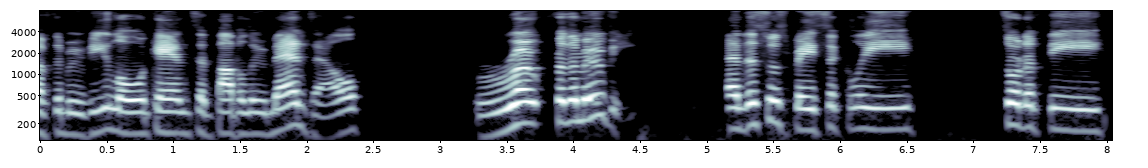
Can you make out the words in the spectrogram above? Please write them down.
of the movie, Lowell Ganz and Babaloo Mandel, wrote for the movie. And this was basically sort of the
